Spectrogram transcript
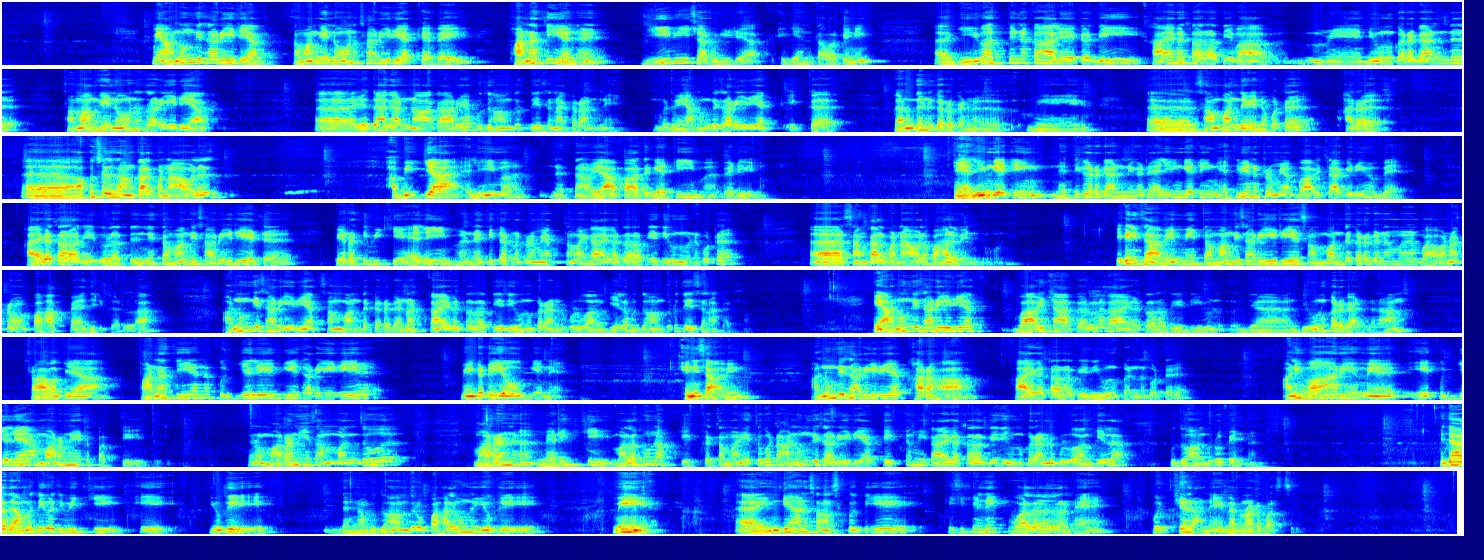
මේ අනුන්ගේ ශාරීරියක් තමන්ගේ නොවන ශාරීරියක් හැබැයි පණ තියෙන ජීවී ශරීරයක්. ඒ කියන්නේ තව කෙනෙක් ජීවත් වෙන කාලයකදී කායගත සතිය මේ දිනු කරගන්න තමන්ගේ නොවන ශරීරයක් යොදා ගන්න ආකාරය බුදුහාමුදුරු දේශනා කරන්නේ. මොකද මේ අනුන්ගේ ශරීරයක් එක්ක ගනුදෙනු කරගෙන මේ සම්බන්ධ වෙනකොට අර අකුසල සංකල්පනාවල අවිජ්ජා ඇලීම නැත්නම් ව්‍යාපාද ගැටීම වැඩි වෙනවා. මේ ඇලීම් ගැටීම් නැති කරගන්න එකට ඇලීම් ගැටීම් ඇති වෙන ක්‍රමයක් භාවිතා කිරීම බෑ. කායගත ආදී තුලත් ඉන්නේ තමන්ගේ ශාරීරියට පෙර තිබිච්ච ඇලීම නැති කරන ක්‍රමයක් තමයි කායගත ආදී දිනු වෙනකොට සංකල්පනාවල පහළ වෙන්න ඕනේ. ඒක නිසා මේ තමන්ගේ ශාරීරිය සම්බන්ධ කරගෙනම භාවනා ක්‍රම පහක් පැහැදිලි කරලා අනුන්ගේ ශරීරයක් සම්බන්ධ කරගෙනත් කායගත සතිය දියුණු කරන්න පුළුවන් කියලා බුදුහාමුදුරු දේශනා කරනවා. ඒ අනුන්ගේ ශරීරයක් භාවිතා කරලා කායගත සතිය දියුණු කරගන්න නම් ශ්‍රාවකයා පණ තියෙන පුජ්‍යලේගිය ශරීරය මේකට යෝග්‍ය නැහැ. ඒ නිසාවෙන් අනුන්ගේ ශරීරයක් කරහා කායගත සතිය දියුණු කරනකොට අනිවාර්යයෙන්ම මේ පුජ්‍යලයා මරණයටපත් වේ යුතුයි. එන මරණය සම්බන්ධව මරණ මැරිච්චි මලගුණක් එක්ක තමයි එතකොට අනුන්ගේ ශරීරයක් එක්ක මේ කායගත සතිය දිනු කරන්න පුළුවන් කියලා බුදුහාඳුරෝ පෙන්වන්නේ. එදා දමදිව තිබිච්චි ඒ යුගයේ දැන් බුදුහාඳුරෝ පහළ වුණ යුගයේ මේ ඉන්දියානු සංස්කෘතියේ කිසි කෙනෙක් වලලා නැහැ, පුච්චලා නැහැ මරණයට පස්සේ.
